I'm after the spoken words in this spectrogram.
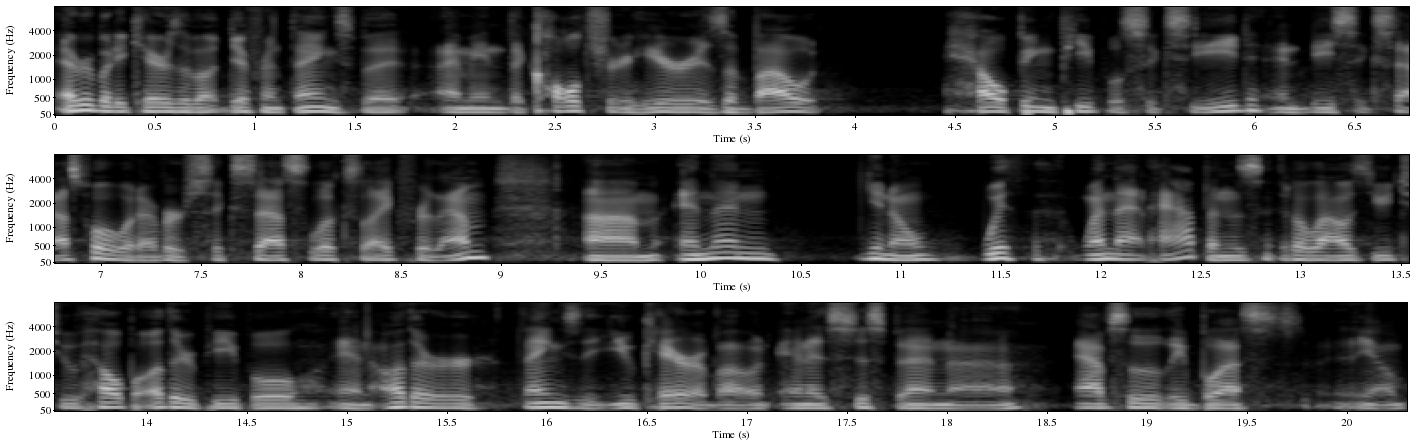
everybody cares about different things, but I mean the culture here is about helping people succeed and be successful, whatever success looks like for them, um, and then you know, with when that happens, it allows you to help other people and other things that you care about, and it's just been uh, absolutely blessed. You know,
